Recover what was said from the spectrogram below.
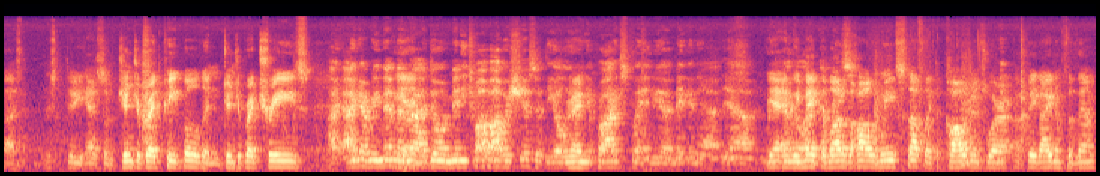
uh, he has some gingerbread people and gingerbread trees. I, I can remember Yeah. uh, doing mini 12 hour shifts at the old Right. Union Products plant, yeah, making that, yeah. Yeah, and we Got make a lot of the Halloween stuff, like the cauldrons were a big item for them.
